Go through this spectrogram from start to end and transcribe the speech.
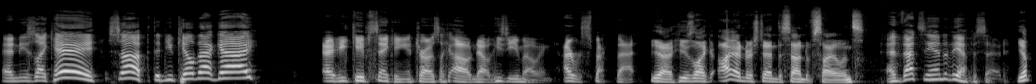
And he's like, Hey, sup, did you kill that guy? And he keeps sinking. And Charles like, Oh no, he's emoing. I respect that. Yeah, he's like, "I understand the sound of silence." And that's the end of the episode. Yep.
